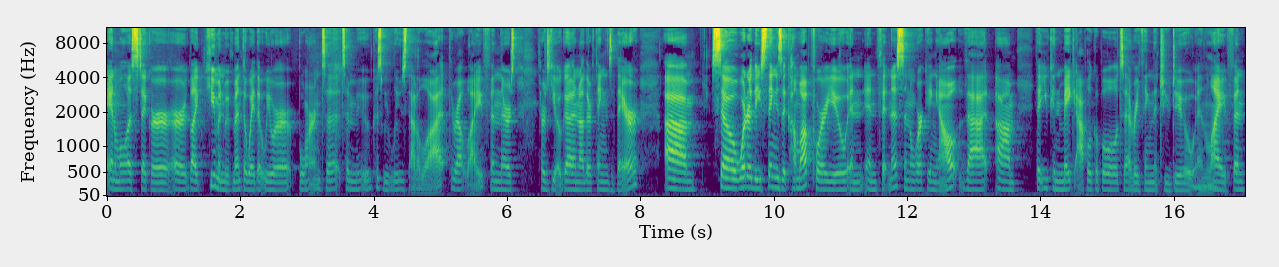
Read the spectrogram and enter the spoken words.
animalistic or, or like human movement, the way that we were born to to move, because we lose that a lot throughout life. And there's there's yoga and other things there. Um, so what are these things that come up for you in, in fitness and working out that um, that you can make applicable to everything that you do in life and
